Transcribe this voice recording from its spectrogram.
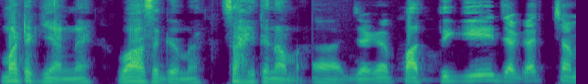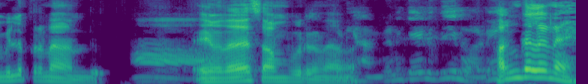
මට කියන්න වාසගම සහිත නම. ජග පත්තිගේ ජගත් චමිල ප්‍රනාන්දු. එමද සම්පූර්ණනාව හංගල නෑ.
